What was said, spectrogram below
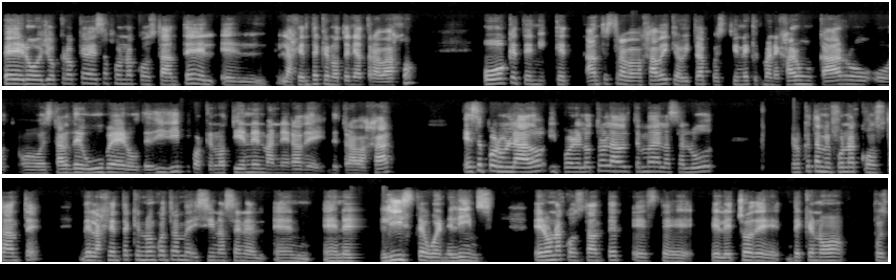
Pero yo creo que esa fue una constante, la gente que no tenía trabajo o que, que antes trabajaba y que ahorita pues tiene que manejar un carro o, o estar de Uber o de Didi porque no tienen manera de, de trabajar. Ese por un lado. Y por el otro lado, el tema de la salud creo que también fue una constante de la gente que no encuentra medicinas en el, en, en el ISTE o en el IMSS. Era una constante este, el hecho de, de que no, pues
